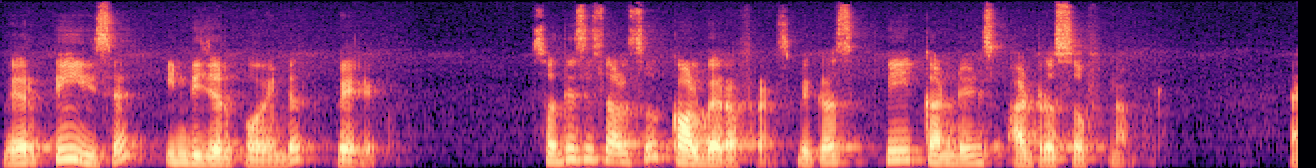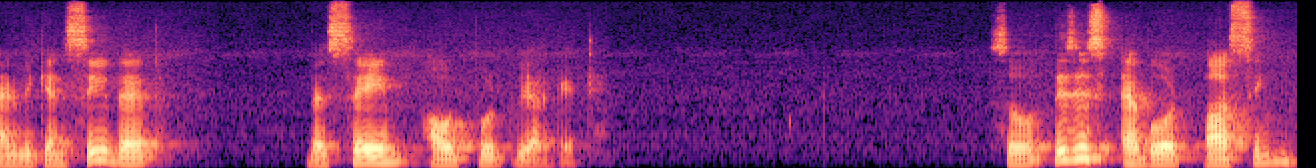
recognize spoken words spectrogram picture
where p is an integer pointer variable. So this is also call by reference because p contains address of number and we can see that the same output we are getting. So this is about passing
